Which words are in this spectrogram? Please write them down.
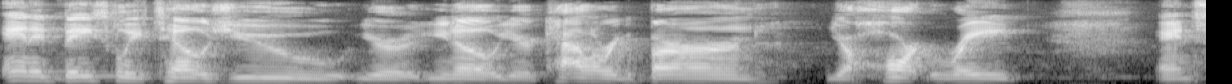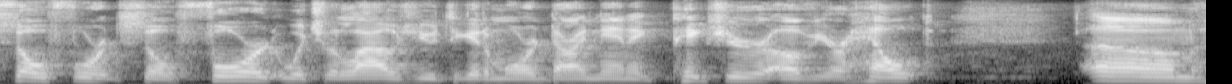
And it basically tells you your, you know, your caloric burn, your heart rate, and so forth, so forth, which allows you to get a more dynamic picture of your health. Um,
